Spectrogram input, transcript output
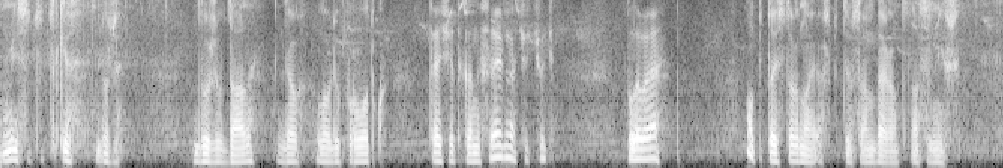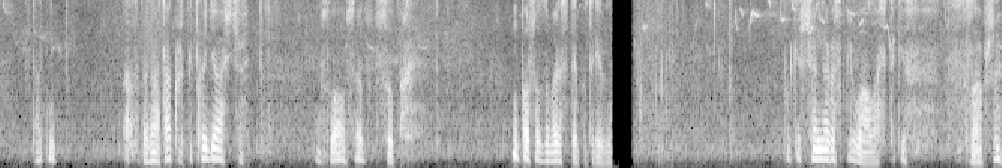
Місце тут таке дуже, дуже вдале для ловлі в проводку. Течія така не сильна, чуть-чуть пливе. Ну, під тою стороною, аж під тим самим берегом, тут вона сильніше. Так, ну, Глибина також підходяща. Ну, Словом, все тут супер. Ну, то, що заберести потрібно. Поки ще не розклювалась, такі слабше.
